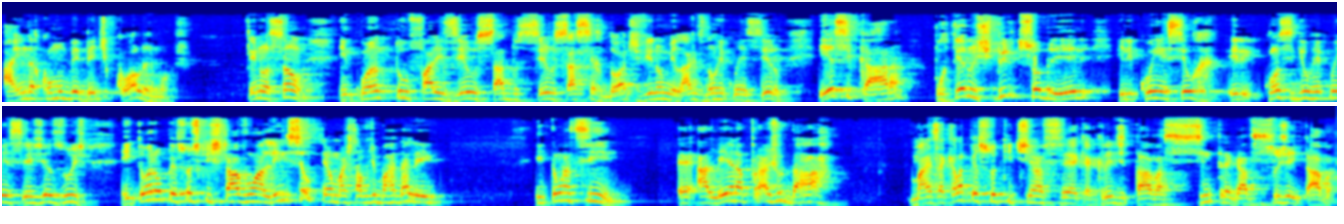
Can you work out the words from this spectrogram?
ainda como um bebê de colo, irmãos. Tem noção? Enquanto fariseus, saduceus, sacerdotes viram milagres não reconheceram, esse cara, por ter o Espírito sobre ele, ele conheceu, ele conseguiu reconhecer Jesus. Então eram pessoas que estavam além do seu tempo, mas estavam debaixo da lei. Então assim, é, a lei era para ajudar, mas aquela pessoa que tinha fé, que acreditava, se entregava, se sujeitava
